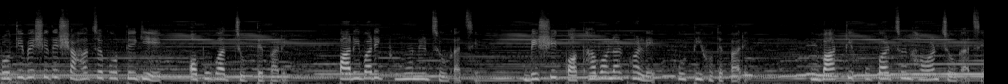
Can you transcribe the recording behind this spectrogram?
প্রতিবেশীদের সাহায্য করতে গিয়ে অপবাদ জুটতে পারে। পারিবারিক ভ্রমণের যোগ আছে। বেশি কথা বলার ফলে ক্ষতি হতে পারে। বাড়তি উপার্জন হওয়ার যোগ আছে।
